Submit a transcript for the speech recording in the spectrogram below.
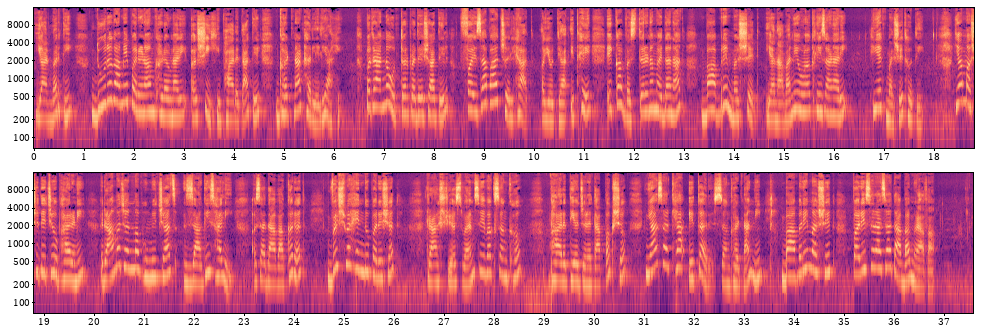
यांवरती दूरगामी परिणाम घडवणारी अशी ही भारतातील घटना ठरलेली आहे. मित्रांनो उत्तर प्रदेशातील फैजाबाद जिल्ह्यात अयोध्या इथे एका विस्तीर्ण मैदानात बाबरे मस्जिद या नावाने ओळखली जाणारी ही एक मशीद होती. या मशिदीची उभारणी रामजन्मभूमीच्याच जागी झाली असा दावा करत विश्व हिंदू परिषद राष्ट्रीय स्वयंसेवक संघ भारतीय जनता पक्ष यासारख्या इतर संघटनांनी बाबरी मशीद परिसराचा ताबा मिळावा.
